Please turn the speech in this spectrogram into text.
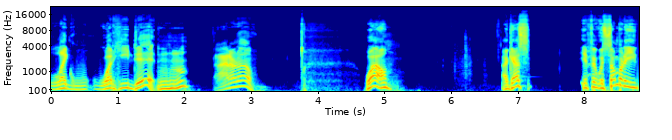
like what he did. Mm-hmm. I don't know. Well, I guess if it was somebody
